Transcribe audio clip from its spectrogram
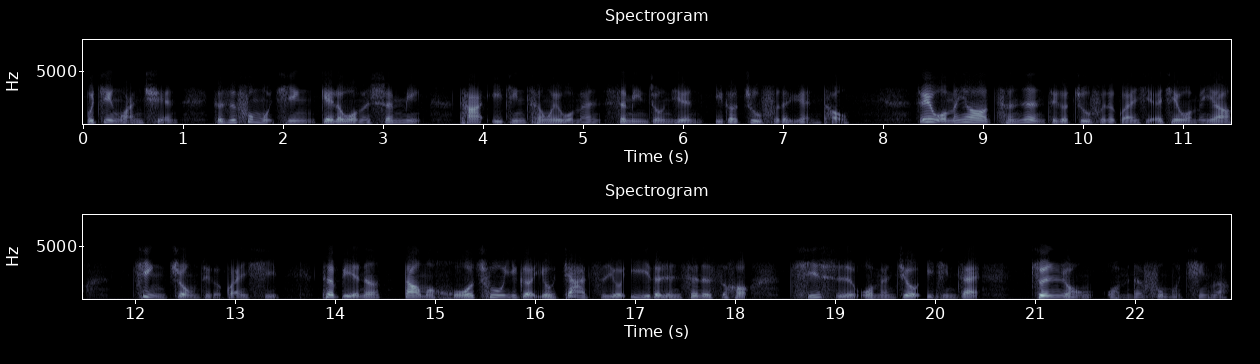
不尽完全。可是父母亲给了我们生命，他已经成为我们生命中间一个祝福的源头，所以我们要承认这个祝福的关系，而且我们要敬重这个关系。特别呢，当我们活出一个有价值、有意义的人生的时候，其实我们就已经在尊荣我们的父母亲了。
